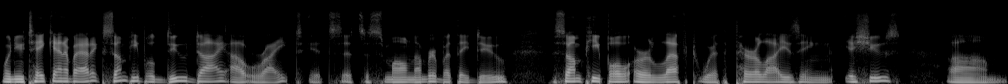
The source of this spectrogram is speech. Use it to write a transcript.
when you take antibiotics. Some people do die outright. It's it's a small number, but they do. Some people are left with paralyzing issues. Um,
